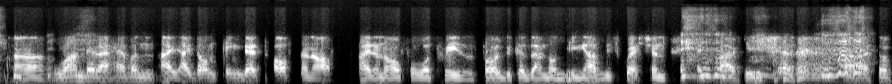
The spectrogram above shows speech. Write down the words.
uh, one that I haven't, I, I don't think that often of. I don't know for what reason, probably because I'm not being asked this question at parties. uh, so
